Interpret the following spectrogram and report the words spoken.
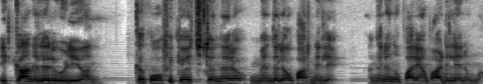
ഇക്കാന്നുള്ളൊരു വിളിയുമാണ്. ഇക്ക കോഫിക്ക് വെച്ചിട്ട് വന്നേരോ ഉമ്മ എന്തല്ലോ പറഞ്ഞില്ലേ? അങ്ങനെയൊന്നും പറയാൻ പാടില്ലേനുമ്മ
